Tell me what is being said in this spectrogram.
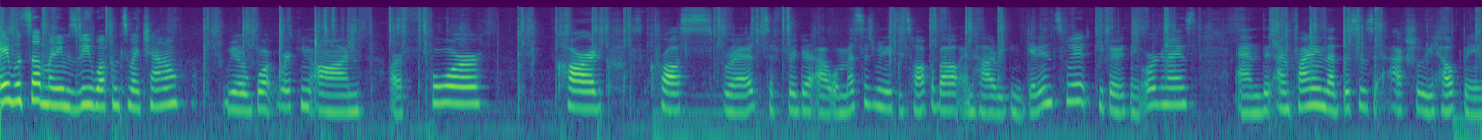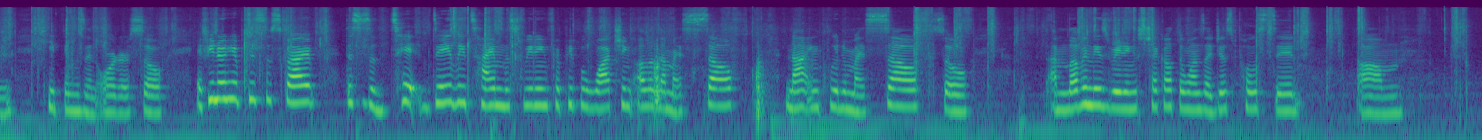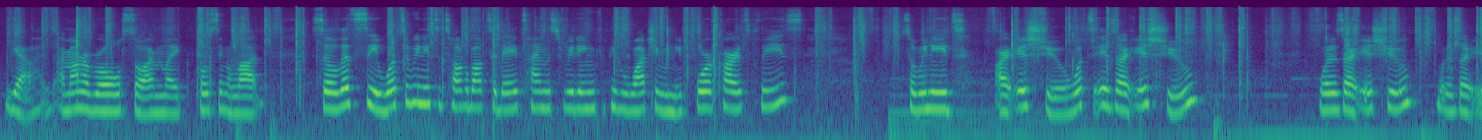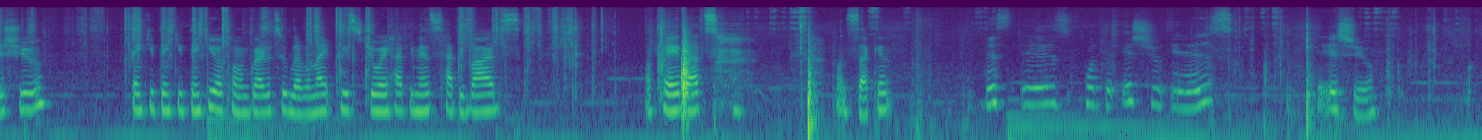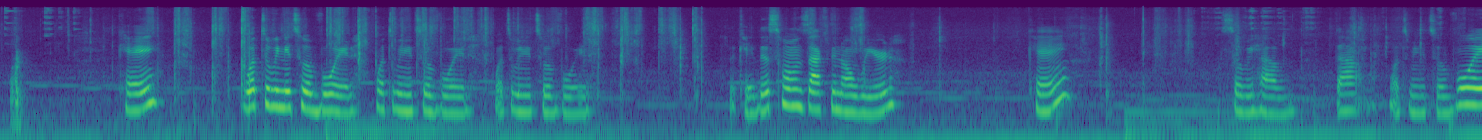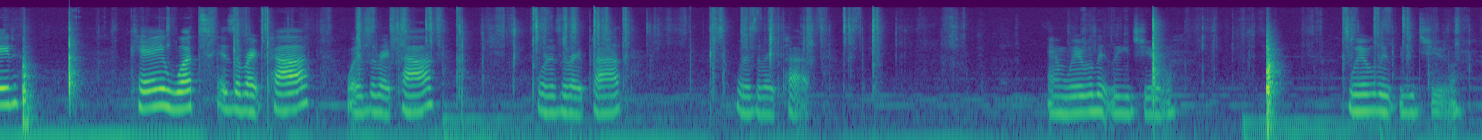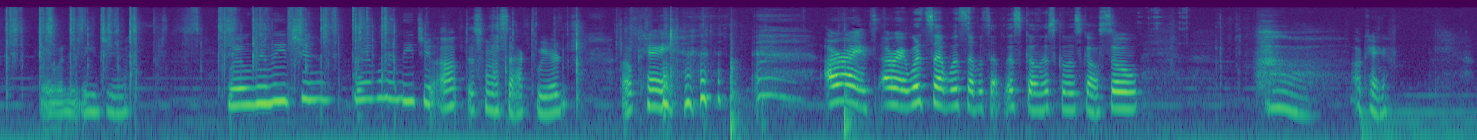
Hey, what's up? My name is V. Welcome to my channel. We are working on our four card cross spread to figure out what message we need to talk about and how we can get into it, keep everything organized. And I'm finding that this is actually helping keep things in order. So if you're new here, please subscribe. This is a daily timeless reading for people watching other than myself, not including myself. So I'm loving these readings. Check out the ones I just posted. Um, yeah, I'm on a roll, so I'm like posting a lot. So let's see, what do we need to talk about today? Timeless reading for people watching. We need four cards, please. So we need our issue. What is our issue? What is our issue? What is our issue? Thank you, thank you, thank you. I come gratitude, love, and light, peace, joy, happiness, happy vibes. Okay, that's... One second. This is what the issue is. The issue. Okay. What do we need to avoid? What do we need to avoid? What do we need to avoid? Okay, this one's acting all weird. Okay. So we have that. What do we need to avoid? Okay, what is the right path? What is the right path? What is the right path? What is the right path? And where will it lead you? Where will it lead you? Where will it lead you? Where will it lead you? Where will it lead you? Oh, this one to act weird. Okay. all right, all right. What's up? What's up? What's up? Let's go. Let's go. Let's go. So, okay.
